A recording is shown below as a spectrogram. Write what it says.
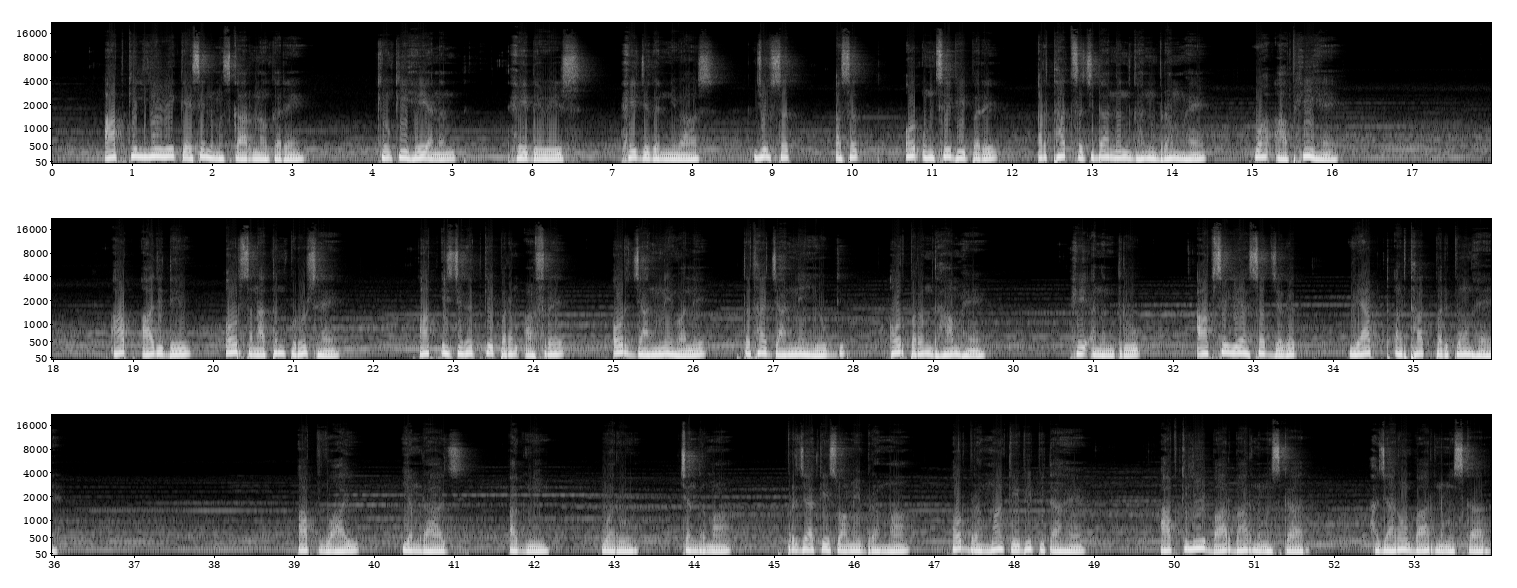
आपके लिए वे कैसे नमस्कार न करें? क्योंकि हे अनंत, हे देवेश हे जगन निवास, जो सत, असत और उनसे भी परे, अर्थात सचिदानंद घन ब्रह्म है, वह आप ही हैं। आप आदि देव और सनातन पुरुष हैं। आप इस जगत के परम आश्रय और जानने वाले तथा जानने योग्य और परम धाम हैं। हे अनंत रूप, आपसे यह सब जगत व्याप्त अर्थात परिपूर्ण है। आप वायु, यमराज, अग्नि, वरुण, चंद्रमा, प्रजा के स्वामी ब्रह्मा और ब्रह्मा के भी पिता हैं। आपके लिए बार बार नमस्कार, हज़ारों बार नमस्कार।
